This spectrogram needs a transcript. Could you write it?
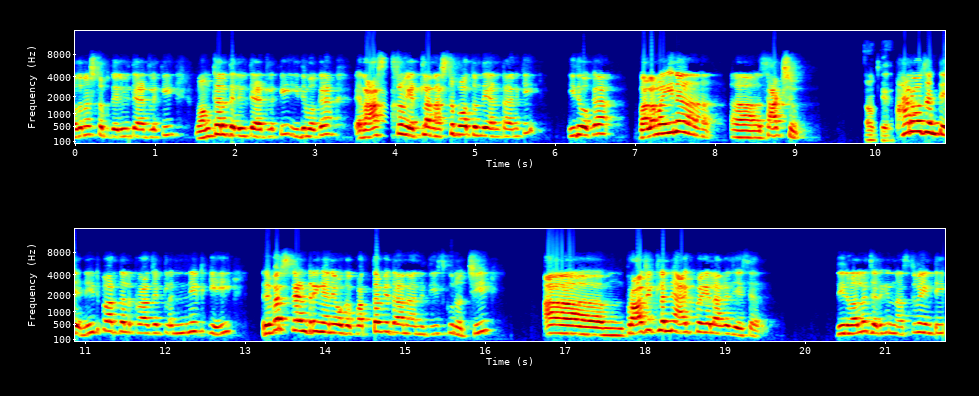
ముదనష్టపు తెలివితేటలకి వంకర తెలివితేటలకి ఇది ఒక రాష్ట్రం ఎట్లా నష్టపోతుంది అనటానికి ఇది ఒక బలమైన సాక్ష్యం. ఆ రోజంతే నీటిపారుదల ప్రాజెక్టులన్నిటికీ రివర్స్ టెండరింగ్ అనే ఒక కొత్త విధానాన్ని తీసుకుని వచ్చి ఆ ప్రాజెక్టులన్నీ ఆగిపోయేలాగా చేశారు. దీనివల్ల జరిగిన నష్టం ఏంటి?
